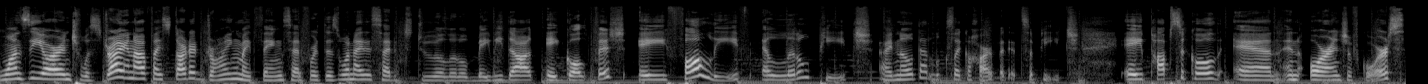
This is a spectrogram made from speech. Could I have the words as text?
Once the orange was dry enough, I started drawing my things, and for this one, I decided to do a little baby dog, a goldfish, a fall leaf, a little peach. I know that looks like a heart, but it's a peach. A popsicle and an orange, of course,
